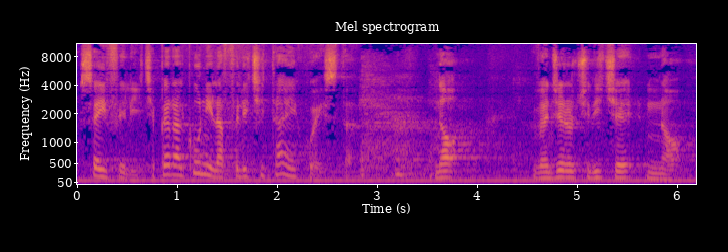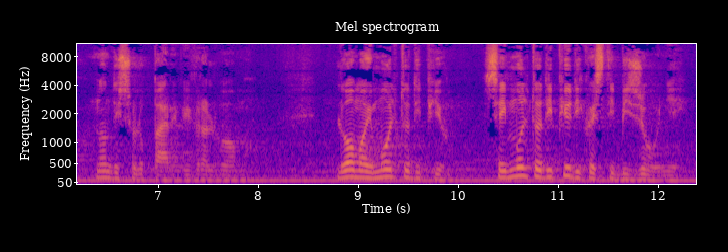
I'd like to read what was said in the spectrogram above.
sei felice. Per alcuni la felicità è questa. No, il Vangelo ci dice no, non di solo pane vivrà l'uomo. L'uomo è molto di più, sei molto di più di questi bisogni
